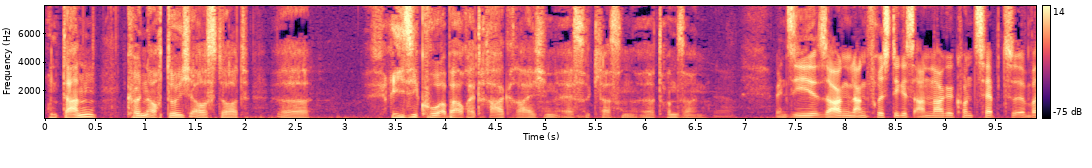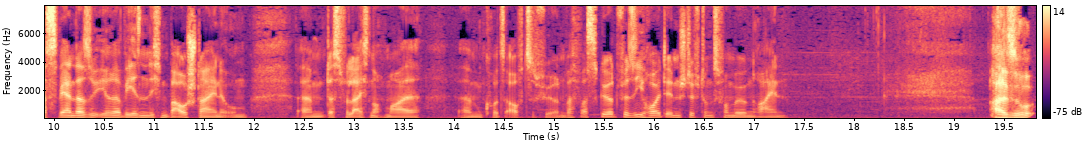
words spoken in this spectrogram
Und dann können auch durchaus dort äh, Risiko, aber auch ertragreichen Assetklassen äh, drin sein. Wenn Sie sagen langfristiges Anlagekonzept, äh, was wären da so Ihre wesentlichen Bausteine, um ähm, das vielleicht nochmal mal ähm, kurz aufzuführen. Was, was gehört für Sie heute in Stiftungsvermögen rein? Also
